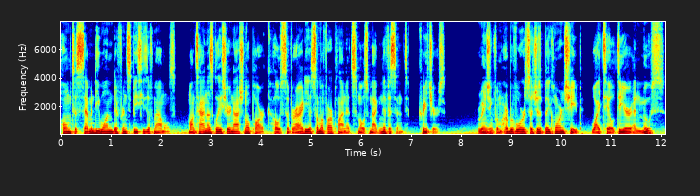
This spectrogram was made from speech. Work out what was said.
Home to 71 different species of mammals, Montana's Glacier National Park hosts a variety of some of our planet's most magnificent creatures. Ranging from herbivores such as bighorn sheep, white-tailed deer, and moose,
